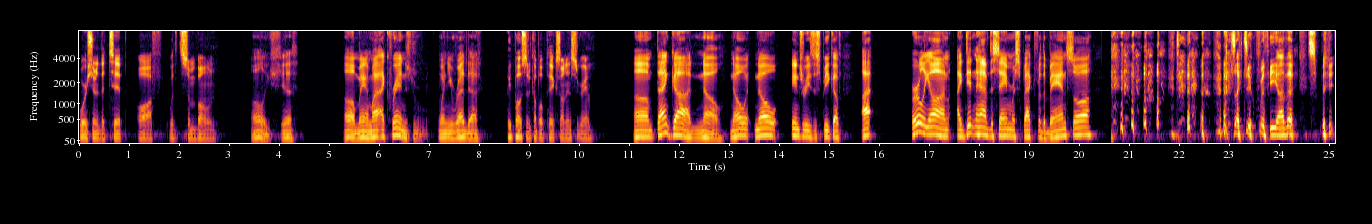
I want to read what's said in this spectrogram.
portion of the tip off with some bone. Holy shit! Oh man, my I cringed when you read that. He posted a couple of pics on Instagram. Um, thank God, no, no, no injuries to speak of. I early on, I didn't have the same respect for the bandsaw as I do for the other sp-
